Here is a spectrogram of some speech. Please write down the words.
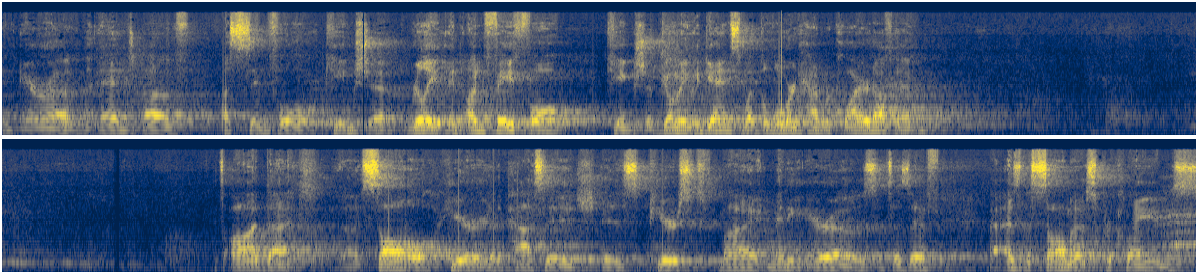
an era, the end of a sinful kingship, really an unfaithful kingship, going against what the Lord had required of him. It's odd that uh, Saul here in the passage is pierced by many arrows. It's as if, as the psalmist proclaims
